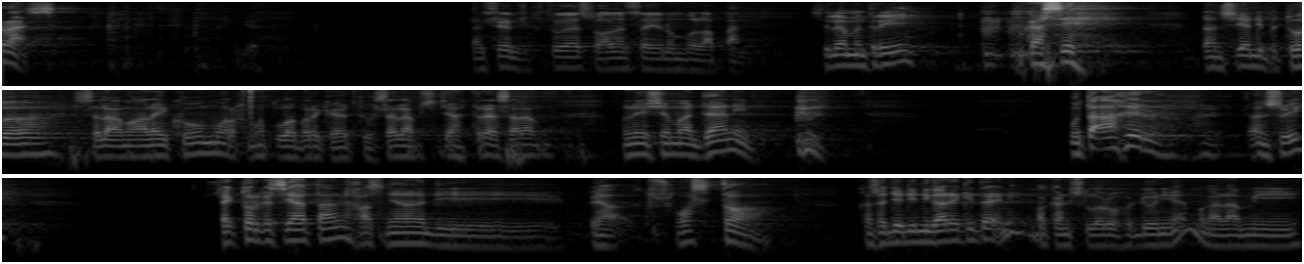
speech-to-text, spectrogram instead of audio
Ceras. Dan Sri Yang Ketua, soalan saya nombor 8. Sila Menteri. Terima kasih Sri Yang Dipertua. Assalamualaikum warahmatullahi wabarakatuh. Salam sejahtera, salam Malaysia Madani. Mutakhir Tan Sri, sektor kesihatan khasnya di pihak swasta, bukan saja di negara kita ini, bahkan seluruh dunia mengalami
